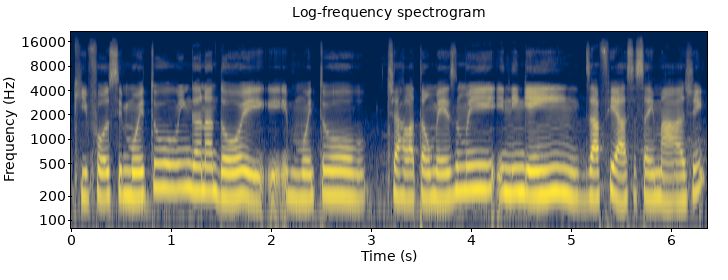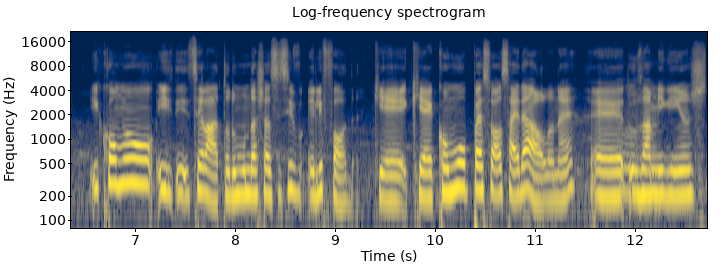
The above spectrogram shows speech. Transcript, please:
que fosse muito enganador e, e muito charlatão mesmo e, e ninguém desafiasse essa imagem. E como, e, sei lá, todo mundo achasse ele foda. Que é, que é como o pessoal sai da aula, né? É, Os amiguinhos,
